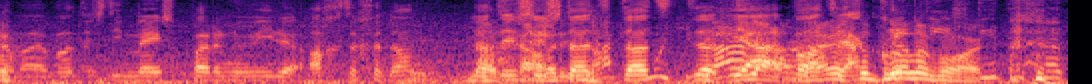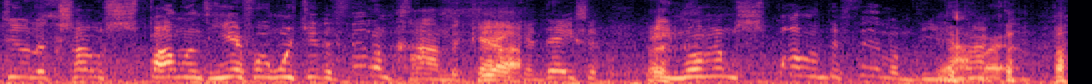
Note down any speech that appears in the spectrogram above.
Ja, maar wat is die meest paranoïde-achtige dan? Nou, Dat is dus dat, Dat dat, dat- ja, wat? is Ja, Dit is, voor. dit is natuurlijk zo spannend. Hiervoor moet je de film gaan bekijken. Ja. Deze enorm spannende film. Die Ja, maakt een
